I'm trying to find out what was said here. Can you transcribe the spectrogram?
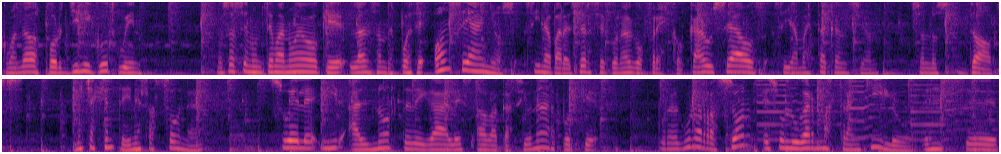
comandados por Jimmy Goodwin. Nos hacen un tema nuevo que lanzan después de 11 años sin aparecerse con algo fresco. Carousels se llama esta canción, son los Doves. Mucha gente en esa zona suele ir al norte de Gales a vacacionar porque por alguna razón es un lugar más tranquilo, es eh,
